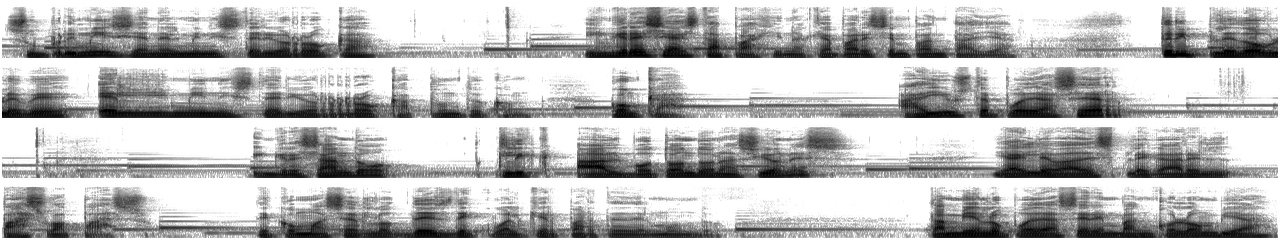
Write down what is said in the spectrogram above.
su primicia en el Ministerio Roca, ingrese a esta página que aparece en pantalla www.elministerioroca.com con K. Ahí usted puede hacer ingresando clic al botón donaciones y ahí le va a desplegar el paso a paso de cómo hacerlo desde cualquier parte del mundo. También lo puede hacer en Bancolombia,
